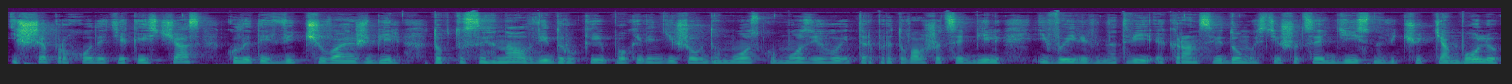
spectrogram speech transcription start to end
і ще проходить якийсь час, коли ти відчуваєш біль. Тобто сигнал від руки, поки він дійшов до мозку, мозк його інтерпретував, що це біль, і вивів на твій екран свідомості, що це дійсно відчуття болю,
